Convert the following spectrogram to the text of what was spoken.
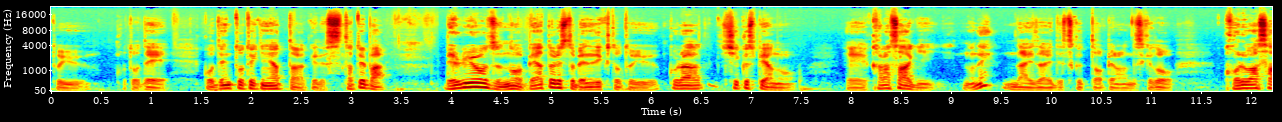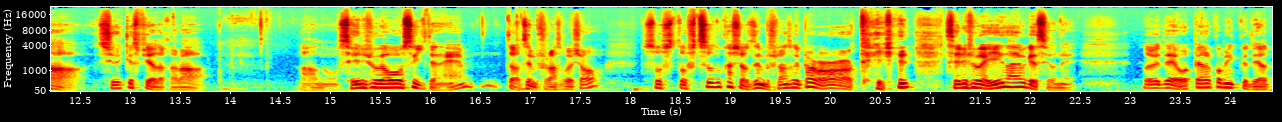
ということでこう伝統的にあったわけです。例えばベルリオーズの「ベアトリスとベネディクト」というこれはシェイクスピアの「えー、カラ騒ぎ」のね題材で作ったオペラなんですけどこれはさシェイクスピアだからあのセリフが多すぎてねだから全部フランス語でしょ？そうすると普通の歌詞は全部フランス語でパラパラって セリフが言えないわけですよね。それでオペラコミックでやっ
